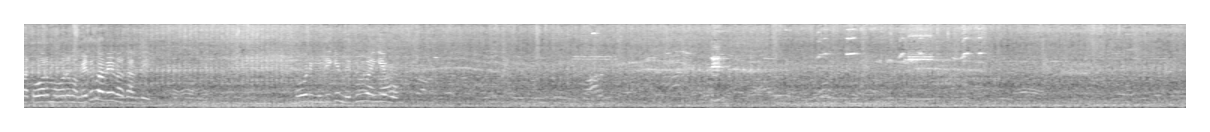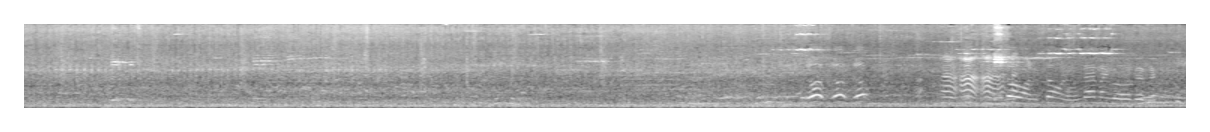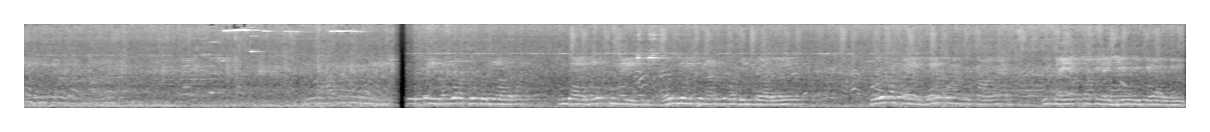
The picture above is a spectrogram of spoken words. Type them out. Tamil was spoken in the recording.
பார்த்து ஓரமாக ஓரமாக மெதுவாகவே வா மோடி முந்திக்கு மெதுவாங்கே போ. ఇస్తాను ఇస్తాను ఉందా మనకు மந்திர பூபதியாளர்கள் இந்த நிகழ்ச்சியை ஒருங்கிணைத்து நடத்தி கொண்டிருக்கிறார்கள் பொதுமக்களின் விளக்குணர்வுக்காக இந்த ஏற்பாட்டினை செய்திருக்கிறார்கள்.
